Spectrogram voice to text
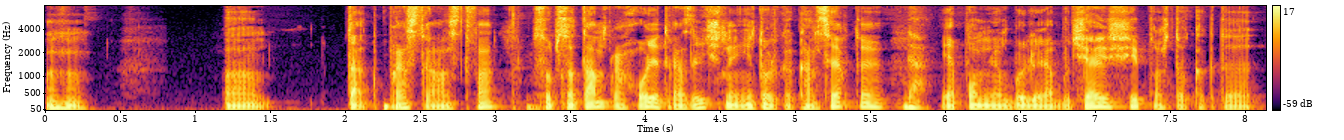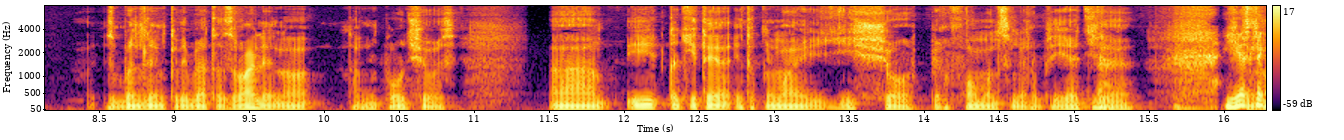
Угу. Так, пространство. Собственно, там проходят различные не только концерты. Да. Я помню, были обучающие, потому что как-то из Бендлинка ребята звали, но там не получилось. А, и какие-то, я так понимаю, еще перформансы, мероприятия. Да. Если,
